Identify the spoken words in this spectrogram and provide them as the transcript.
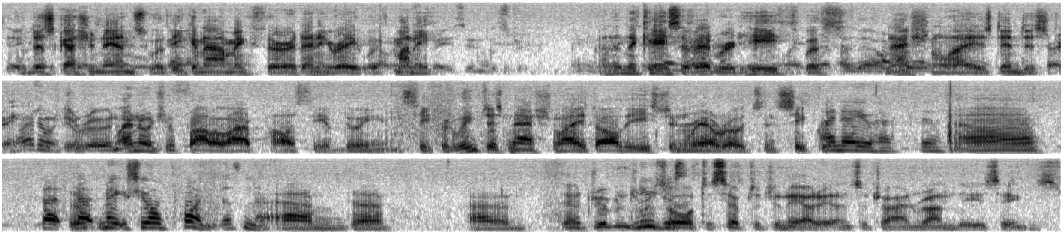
the discussion ends with economics, or at any rate with money. And in the case of Edward Heath, with nationalized industry. Why don't, you, why don't you follow our policy of doing it in secret? We've just nationalized all the eastern railroads in secret. I know you have, yeah. Uh, That, that makes your point, doesn't it? and uh, uh, They're driven to You just- resort to septuagenarians to try and run these things,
